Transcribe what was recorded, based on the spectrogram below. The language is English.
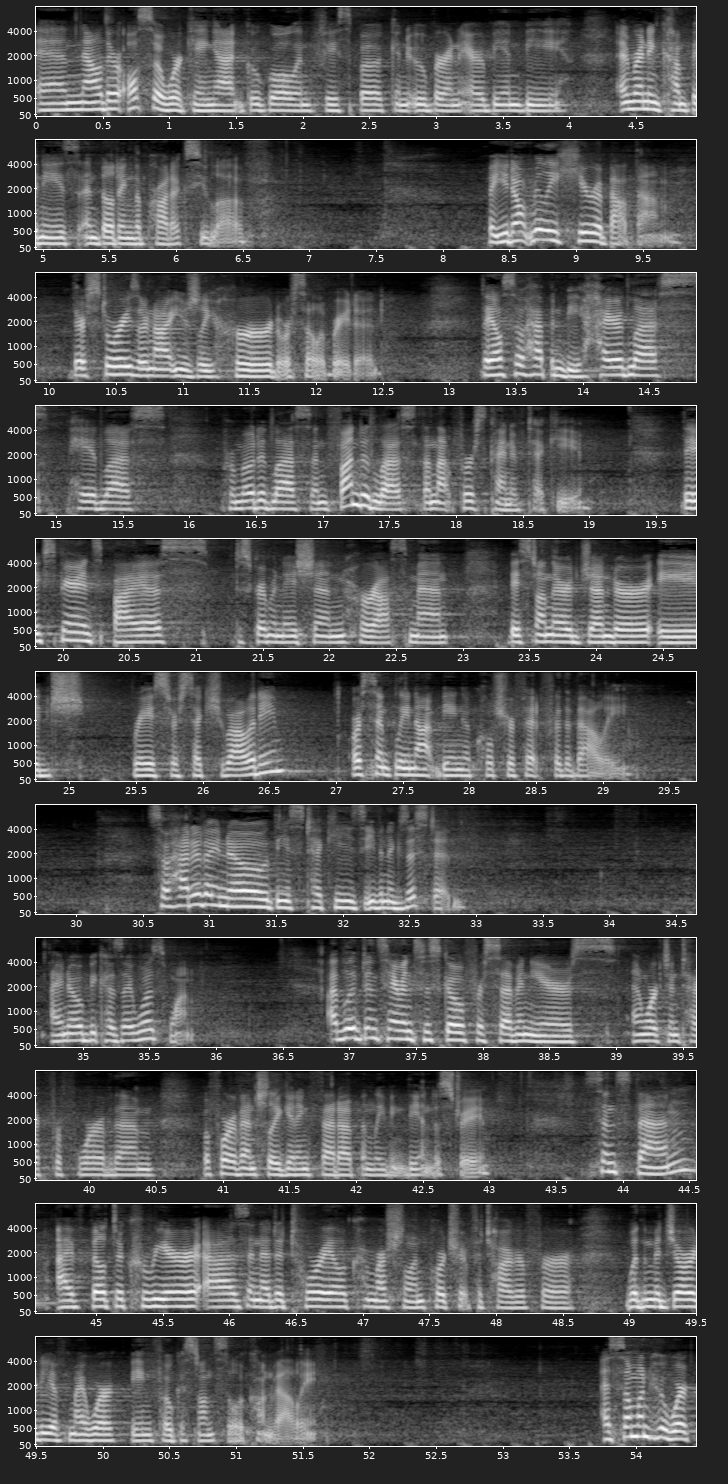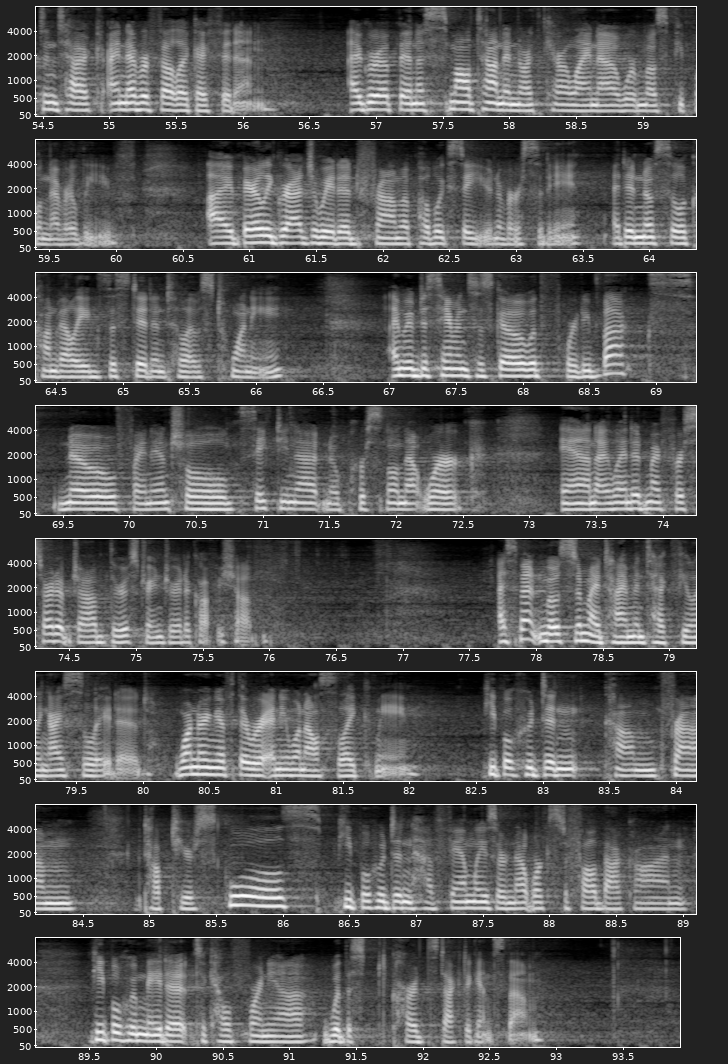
And now they're also working at Google and Facebook and Uber and Airbnb and running companies and building the products you love. But you don't really hear about them. Their stories are not usually heard or celebrated. They also happen to be hired less, paid less, promoted less, and funded less than that first kind of techie. They experience bias, discrimination, harassment based on their gender, age, race, or sexuality, or simply not being a culture fit for the Valley. So, how did I know these techies even existed? I know because I was one. I've lived in San Francisco for seven years and worked in tech for four of them before eventually getting fed up and leaving the industry. Since then, I've built a career as an editorial, commercial, and portrait photographer, with the majority of my work being focused on Silicon Valley. As someone who worked in tech, I never felt like I fit in. I grew up in a small town in North Carolina where most people never leave. I barely graduated from a public state university. I didn't know Silicon Valley existed until I was 20. I moved to San Francisco with 40 bucks, no financial safety net, no personal network, and I landed my first startup job through a stranger at a coffee shop. I spent most of my time in tech feeling isolated, wondering if there were anyone else like me. People who didn't come from top tier schools, people who didn't have families or networks to fall back on, people who made it to California with the cards stacked against them.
